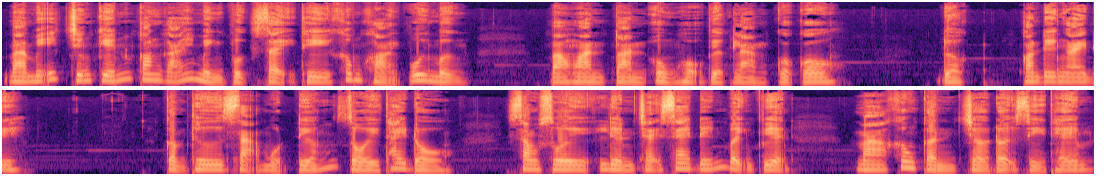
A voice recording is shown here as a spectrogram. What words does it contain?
Bà Mỹ chứng kiến con gái mình vực dậy thì không khỏi vui mừng. và hoàn toàn ủng hộ việc làm của cô. Được, con đi ngay đi. Cẩm Thư dạ một tiếng rồi thay đồ. Xong xuôi liền chạy xe đến bệnh viện mà không cần chờ đợi gì thêm.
